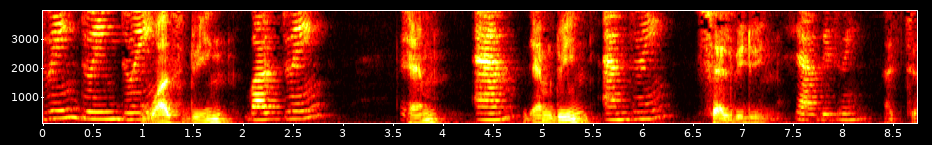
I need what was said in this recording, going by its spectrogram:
Doing, doing, doing. ওয়াজ ডুইং Was doing. এম Am. এম ডুইং Am doing. শ্যাল বি ডুইং Shall be doing. আচ্ছা।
